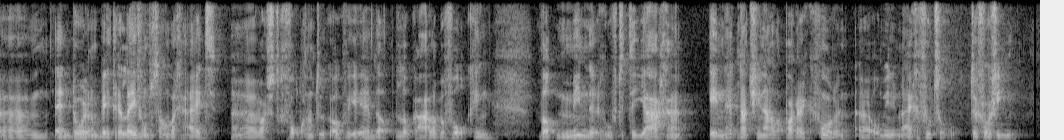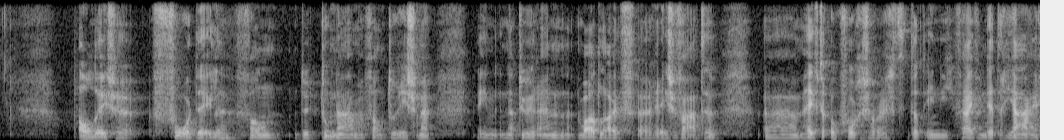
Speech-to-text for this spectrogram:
Um, en door een betere leefomstandigheid uh, was het gevolg natuurlijk ook weer dat de lokale bevolking wat minder hoefde te jagen in het nationale park voor hun, uh, om in hun eigen voedsel te voorzien. Al deze voordelen van de toename van toerisme in natuur- en wildlife uh, reservaten uh, heeft er ook voor gezorgd dat in die 35 jaar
